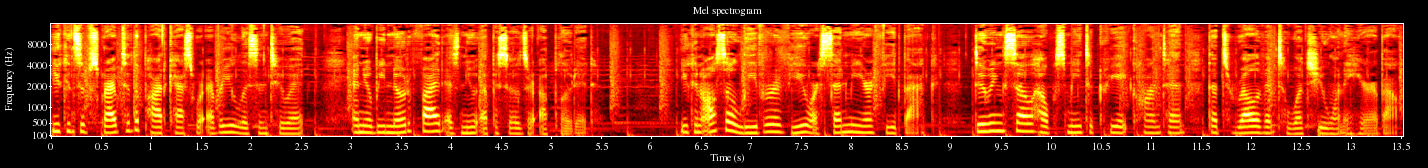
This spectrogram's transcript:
You can subscribe to the podcast wherever you listen to it, and you'll be notified as new episodes are uploaded. You can also leave a review or send me your feedback. Doing so helps me to create content that's relevant to what you want to hear about.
